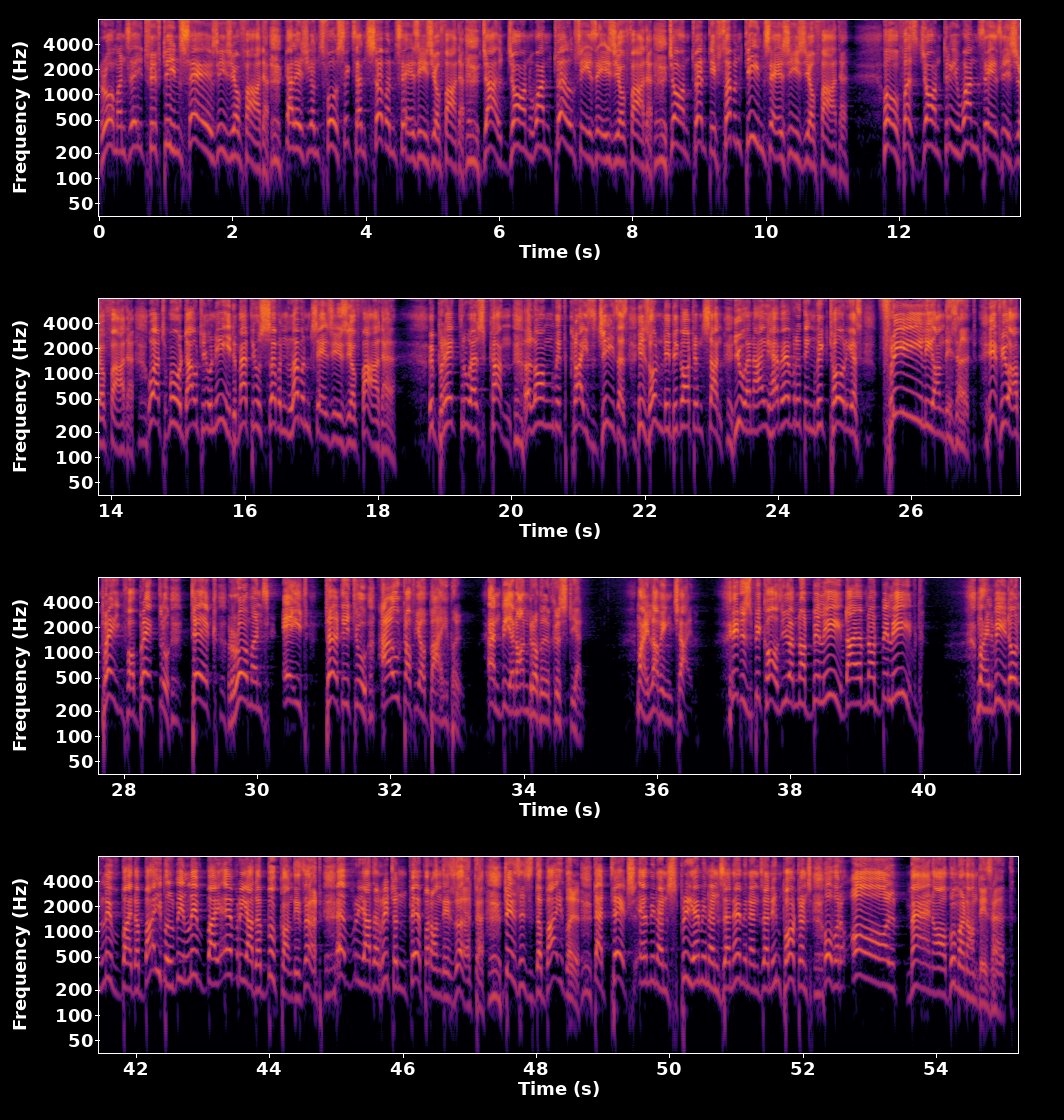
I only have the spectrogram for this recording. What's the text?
Romans 8:15 says he's your father. Galatians 4, 6 and 7 says he's your father. John 1:12 says he's your father. John 20, 17 says he's your father. Oh, first John 3 1 says he's your father. What more doubt you need? Matthew 7 11 says he's your father. Breakthrough has come along with Christ Jesus, his only begotten Son. You and I have everything victorious freely on this earth. If you are praying for breakthrough, take Romans 8 32 out of your Bible and be an honorable Christian. My loving child. It is because you have not believed. I have not believed. While we don't live by the Bible, we live by every other book on this earth, every other written paper on this earth. This is the Bible that takes eminence, preeminence, and eminence and importance over all man or woman on this earth.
